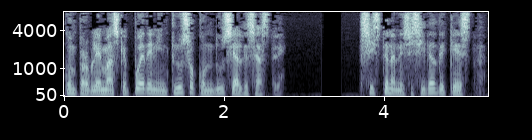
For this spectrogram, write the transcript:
con problemas que pueden incluso conduce al desastre. Existe la necesidad de que esta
